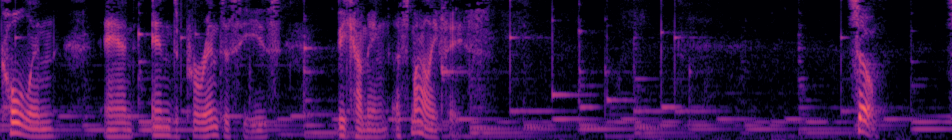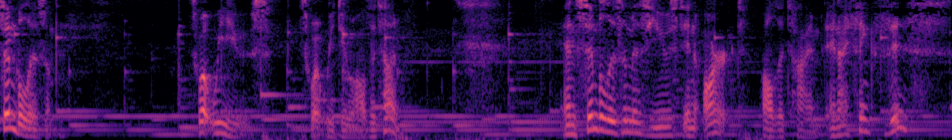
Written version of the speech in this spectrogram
colon and end parentheses becoming a smiley face. So, symbolism. It's what we use, it's what we do all the time. And symbolism is used in art all the time. And I think this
